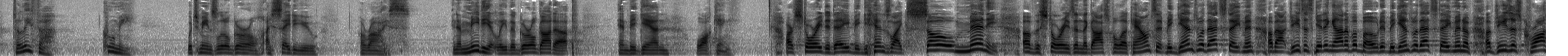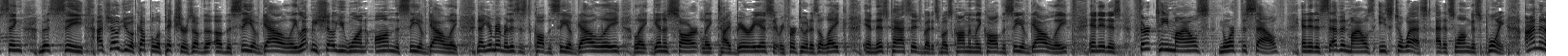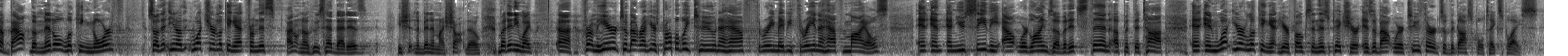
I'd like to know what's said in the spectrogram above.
Talitha Kumi, which means little girl, I say to you, arise. And immediately the girl got up and began walking. Our story today begins like so many of the stories in the gospel accounts. It begins with that statement about Jesus getting out of a boat. It begins with that statement of, of Jesus crossing the sea. I've showed you a couple of pictures of the, of the Sea of Galilee. Let me show you one on the Sea of Galilee. Now you remember this is called the Sea of Galilee, Lake Gennesaret, Lake Tiberias. It referred to it as a lake in this passage, but it's most commonly called the Sea of Galilee. And it is 13 miles north to south, and it is seven miles east to west at its longest point. I'm in about the middle looking north. So that, you know, what you're looking at from this, I don't know whose head that is. He shouldn't have been in my shot though. But anyway, uh, from here to about right here is probably two and a half, three, maybe three and a half miles. And, and, and you see the outward lines of it. It's thin up at the top. And, and what you're looking at here, folks, in this picture is about where two thirds of the gospel takes place.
